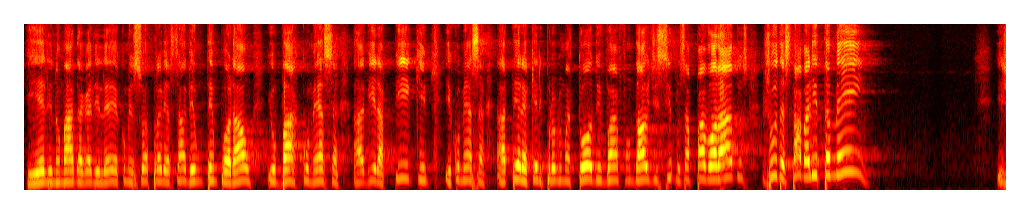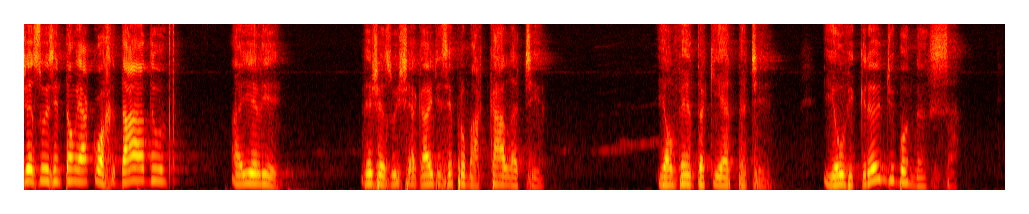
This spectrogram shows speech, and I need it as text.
E ele no mar da Galileia começou a atravessar, veio um temporal e o barco começa a vir a pique e começa a ter aquele problema todo e vai afundar os discípulos apavorados. Judas estava ali também. E Jesus então é acordado, aí ele vê Jesus chegar e dizer para o mar: cala-te, e ao vento aquieta-te, e houve grande bonança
